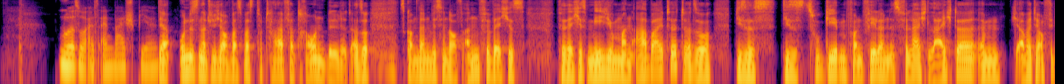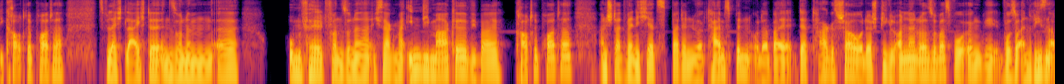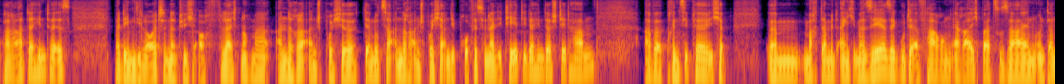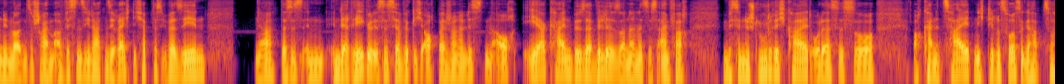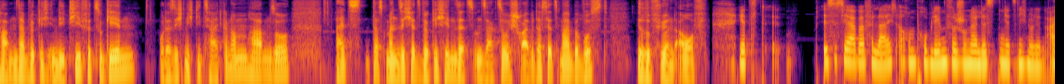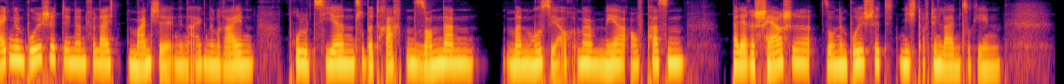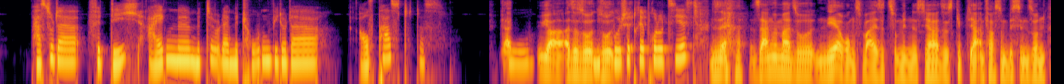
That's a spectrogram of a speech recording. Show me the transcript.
Nur so als ein Beispiel. Ja, und es ist natürlich auch was, was total Vertrauen bildet. Also es kommt dann ein bisschen darauf an, für welches, für welches Medium man arbeitet. Also dieses, dieses Zugeben von Fehlern ist vielleicht leichter. Ähm, ich arbeite ja auch für die Krautreporter. Ist vielleicht leichter in so einem äh, Umfeld von so einer, ich sage mal, Indie-Marke wie bei Krautreporter, anstatt wenn ich jetzt bei der New York Times bin oder bei der Tagesschau oder Spiegel Online oder sowas, wo irgendwie, wo so ein Riesenapparat dahinter ist, bei dem die Leute natürlich auch vielleicht nochmal andere Ansprüche, der Nutzer andere Ansprüche an die Professionalität, die dahinter steht, haben. Aber prinzipiell, ich habe ähm, macht damit eigentlich immer sehr, sehr gute Erfahrungen, erreichbar zu sein und dann den Leuten zu schreiben, ah, wissen Sie, da hatten Sie recht, ich habe das übersehen Ja, das ist in, in der Regel ist es ja wirklich auch bei Journalisten auch eher kein böser Wille, sondern es ist einfach ein bisschen eine Schludrigkeit oder es ist so auch keine Zeit, nicht die Ressource gehabt zu haben, da wirklich in die Tiefe zu gehen oder sich nicht die Zeit genommen haben, so, als dass man sich jetzt wirklich hinsetzt und sagt, so, ich schreibe das jetzt mal bewusst irreführend auf. Jetzt äh, ist es ja aber vielleicht auch ein Problem für Journalisten, jetzt nicht nur den eigenen Bullshit, den dann vielleicht manche in den eigenen Reihen produzieren, zu betrachten, sondern man muss ja auch immer mehr aufpassen, bei der Recherche so einem Bullshit nicht auf den Leim zu gehen. Hast du da für dich eigene Mittel oder Methoden, wie du da aufpasst, dass du ja, also so, nicht so Bullshit reproduzierst? Sagen wir mal so näherungsweise zumindest, ja. Also es gibt ja einfach so ein bisschen so ein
